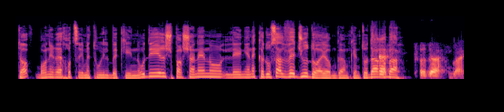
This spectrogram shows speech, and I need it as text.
טוב, בואו נראה איך עוצרים את וילבקין. אודי הירש, פרשננו לענייני כדורסל וג'ודו היום גם כן. תודה רבה. תודה, ביי.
